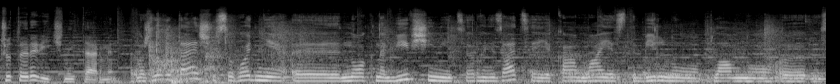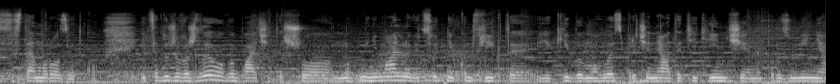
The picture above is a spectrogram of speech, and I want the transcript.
чотирирічний термін. Важливо те, що сьогодні е, НОК на Львівщині це організація, яка має стабільну плавну е, систему розвитку. І це дуже важливо. Ви бачите, що мінімально відсутні конфлікти, які би могли спричиняти ті ті інші непорозуміння.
